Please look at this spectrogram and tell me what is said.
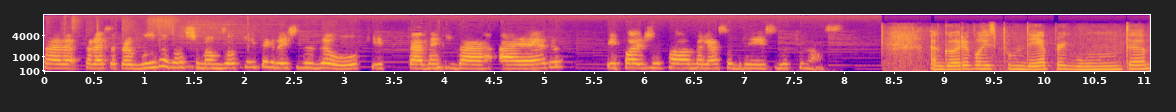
para, para essa pergunta, nós chamamos outro integrante do DU que está dentro da Aéreo e pode falar melhor sobre isso do que nós. Agora eu vou responder a pergunta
